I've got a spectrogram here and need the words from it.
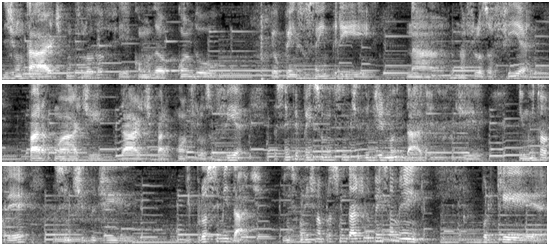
de juntar arte com filosofia. Como quando eu penso sempre na, na filosofia para com a arte, da arte para com a filosofia, eu sempre penso num sentido de irmandade, né? de tem muito a ver no sentido de, de proximidade, principalmente na proximidade do pensamento, porque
